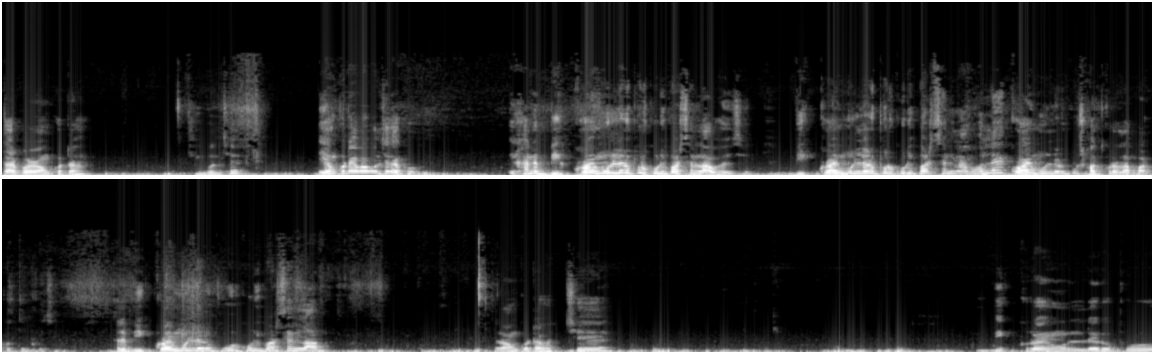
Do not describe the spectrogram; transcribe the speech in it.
তারপরের অঙ্কটা কি বলছে? এই অঙ্কটা এবার বলছে, দেখো, এখানে বিক্রয় মূল্যের উপর কুড়ি পার্সেন্ট লাভ হয়েছে। বিক্রয় মূল্যের উপর কুড়ি পার্সেন্ট লাভ হলে ক্রয় মূল্যের উপর শতকরা লাভ বার করতে বলেছে। তাহলে বিক্রয় মূল্যের উপর কুড়ি পার্সেন্ট লাভ। তাহলে অঙ্কটা হচ্ছে, বিক্রয় মূল্যের উপর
